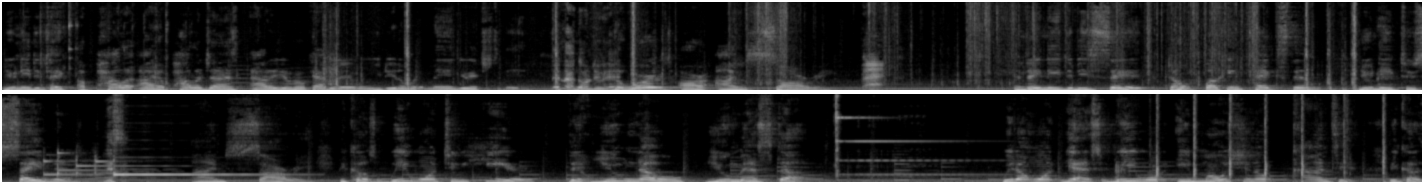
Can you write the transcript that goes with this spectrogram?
you need to take apolo- I apologize out of your vocabulary when you're dealing with a man you're interested in. They're not gonna do that. The words are, I'm sorry. Back. and they need to be said. Don't fucking text them. You need to say them. Listen. I'm sorry because we want to hear that you know you messed up. We don't want, yes, we want emotional content because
